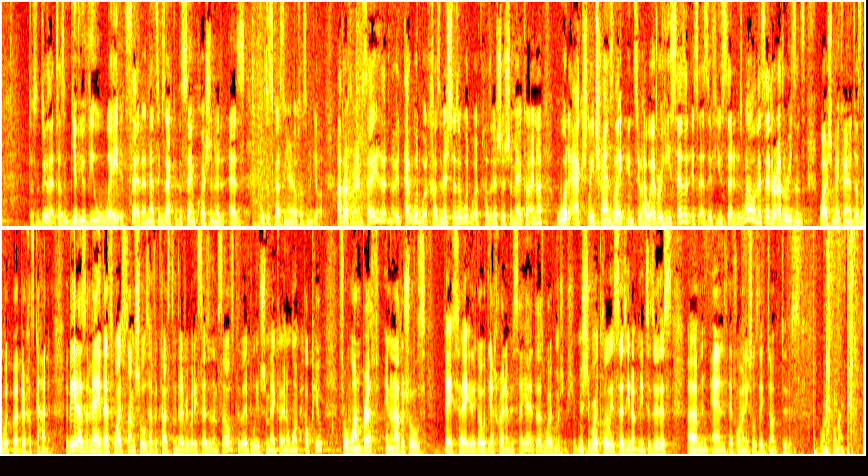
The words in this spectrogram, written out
doesn't do that. It doesn't give you the way it's said. And that's exactly the same question as we're discussing here in Hilchas Megillah. Other Achronim say that, no, it, that would work. Chazon Ish says it would work. Chazon Ish says Shomea would actually translate into however he says it, it's as if you said it as well. And they say there are other reasons why Shomea doesn't work by Birchas Kohanim. But be it as it may, that's why some shuls have a custom that everybody says it themselves, because they believe Shomea won't help you for one breath. In another shuls, they say they go with the Achronim who say, yeah, it does work. Mishnah clearly says you don't need to do this, um, and therefore many schools they don't do this. wonderful night.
